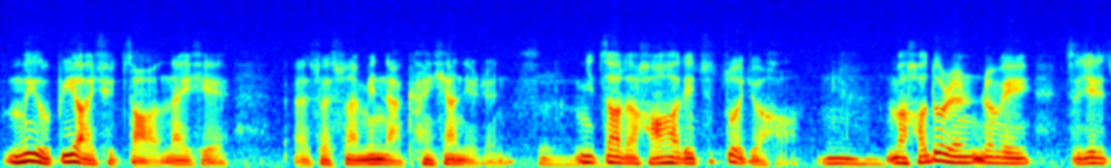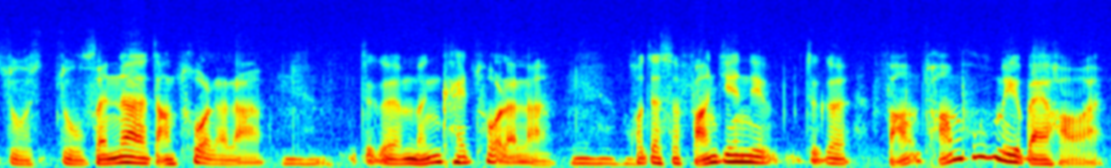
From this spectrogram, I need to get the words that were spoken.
没有必要去找那些呃说算命呐、看相的人，是，你照着好好的去做就好。嗯那么好多人认为自己的祖祖坟呐、长错了啦，嗯这个门开错了啦，嗯或者是房间的这个房床铺没有摆好啊，是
